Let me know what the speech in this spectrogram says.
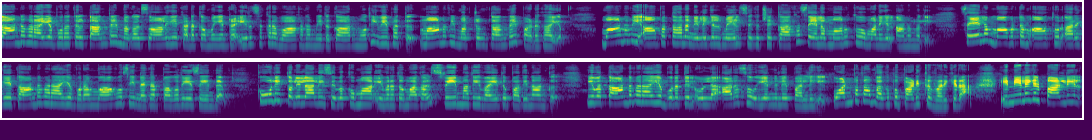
தாண்டவராயபுரத்தில் தந்தை மகள் சாலையை கடக்க முயன்ற இருசக்கர வாகனம் மீது கார் மோதி விபத்து. மாணவி மற்றும் தந்தை படுகாயம். மாணவி ஆபத்தான நிலையில் மேல் சிகிச்சைக்காக சேலம் மருத்துவமனையில் அனுமதி. சேலம் மாவட்டம் ஆத்தூர் அருகே தாண்டவராயபுரம் வஉசி நகர் பகுதியை சேர்ந்த கூலி தொழிலாளி சிவகுமார் இவரது மகள் ஸ்ரீமதி வயது பதினான்கு. இவர் தாண்டவராயபுரத்தில் உள்ள அரசு உயர்நிலைப் பள்ளியில் ஒன்பதாம் வகுப்பு படித்து வருகிறார். இந்நிலையில் பள்ளியில்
